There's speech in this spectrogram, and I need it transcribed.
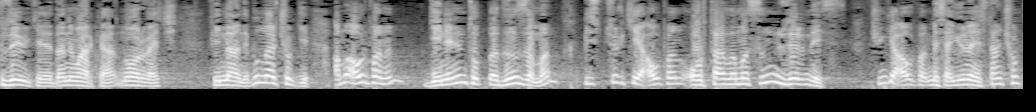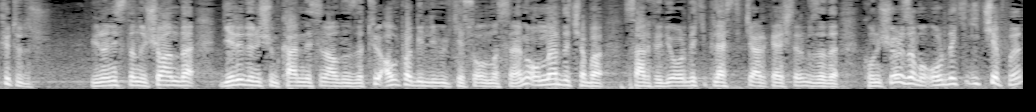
kuzey ülkeleri Danimarka, Norveç, Finlandiya bunlar çok iyi. Ama Avrupa'nın genelini topladığınız zaman biz Türkiye Avrupa'nın ortalamasının üzerindeyiz. Çünkü Avrupa mesela Yunanistan çok kötüdür. Yunanistan'ın şu anda geri dönüşüm karnesini aldığınızda tüm Avrupa Birliği ülkesi olmasına rağmen onlar da çaba sarf ediyor. Oradaki plastikçi arkadaşlarımızla da konuşuyoruz ama oradaki iç yapı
